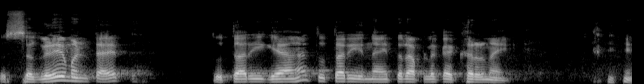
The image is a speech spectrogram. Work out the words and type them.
तर सगळे म्हणतायत तुतारी घ्या हा तुतारी नाही तर आपलं काय खरं नाही.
